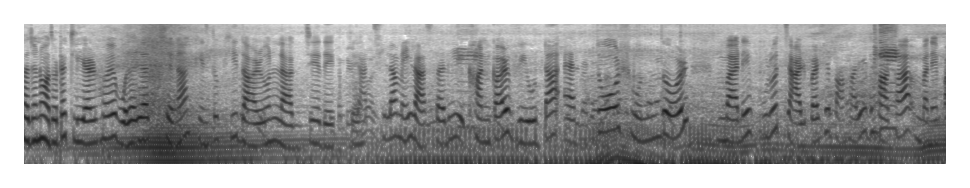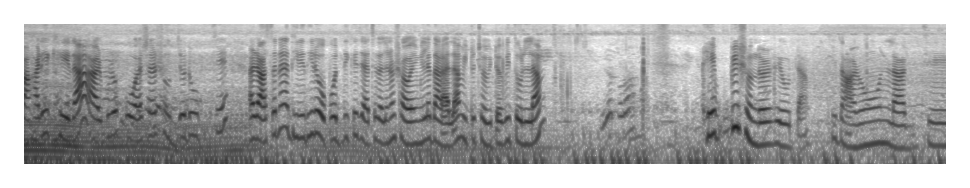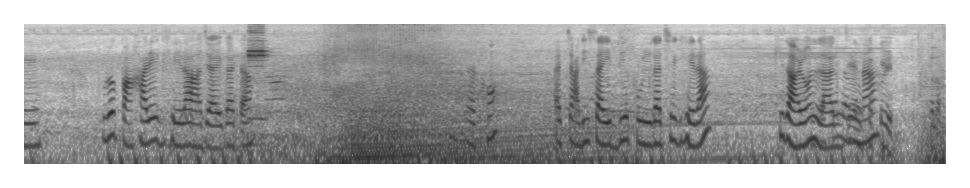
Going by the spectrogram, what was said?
তার জন্য অতটা ক্লিয়ার ভাবে বোঝা যাচ্ছে না, কিন্তু কি দারুণ লাগছে দেখতে। যাচ্ছিলাম এই রাস্তা দিয়ে, এখানকার ভিউটা এত সুন্দর। মানে পুরো চারপাশে পাহাড়ে ঢাকা মানে পাহাড়ে ঘেরা আর পুরো কুয়াশার সূর্য ডুবছে। আর রাস্তাটা না ধীরে ধীরে ওপর দিকে যাচ্ছে, তার জন্য সবাই মিলে দাঁড়ালাম, একটু ছবি টবি তুললাম। হেব্বি সুন্দর ভিউটা। কি দারুণ লাগছে। পুরো পাহাড়ে ঘেরা জায়গাটা। দেখো, আর চারি সাইড দিয়ে ফুল গাছে ঘেরা। কি দারুণ লাগছে না চলো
